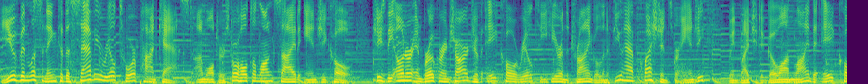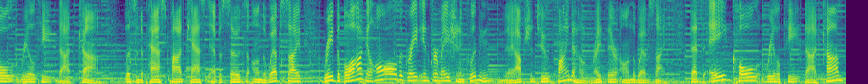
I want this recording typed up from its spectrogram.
You've been listening to the Savvy Realtor podcast. I'm Walter Storholt alongside Angie Cole. She's the owner and broker in charge of A. Cole Realty here in the Triangle. And if you have questions for Angie, we invite you to go online to acolerealty.com. Listen to past podcast episodes on the website, read the blog, and all the great information, including the option to find a home right there on the website. That's acolerealty.com.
